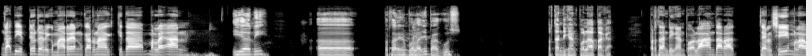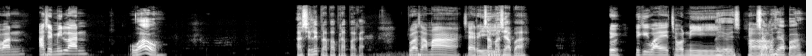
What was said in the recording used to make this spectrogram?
nggak tidur dari kemarin karena kita melean. Iya nih. Eh pertandingan bolanya bagus. Pertandingan bola apa kak? Pertandingan bola antara Chelsea melawan AC Milan. Wow. Hasilnya berapa berapa kak? Dua sama seri. Sama siapa? Duh, iki wae Joni. Ayo wis. Sama siapa?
